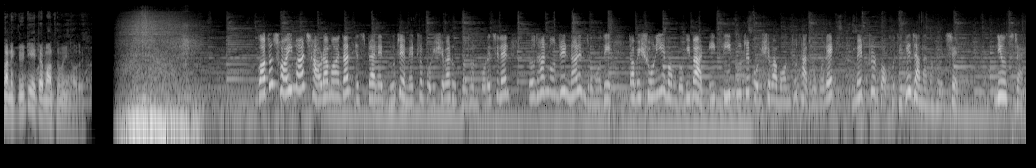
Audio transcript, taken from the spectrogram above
কানেক্টিভিটি এটার মাধ্যমেই হবে। গত ছয় মার্চ হাওড়া ময়দান এসপ্ল্যানেড রুটে মেট্রো পরিষেবার উদ্বোধন করেছিলেন প্রধানমন্ত্রী নরেন্দ্র মোদী। তবে শনি এবং রবিবার এই তিন রুটে পরিষেবা বন্ধ থাকবে বলে মেট্রোর পক্ষ থেকে জানানো হয়েছে। নিউজ টাইম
